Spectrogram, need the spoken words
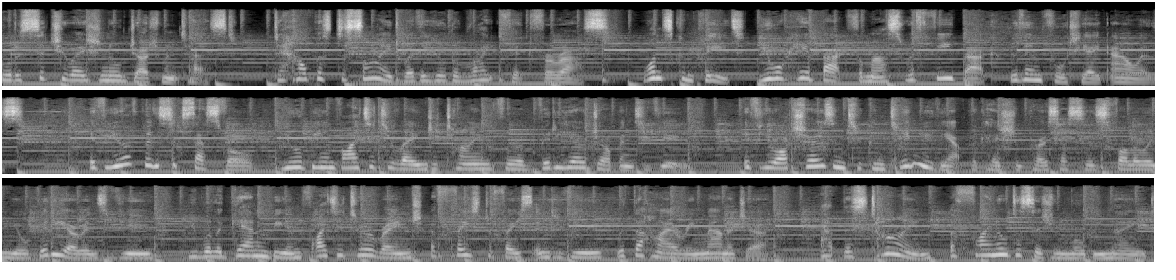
called a situational judgment test to help us decide whether you're the right fit for us. Once complete, you will hear back from us with feedback within 48 hours. If you have been successful, you will be invited to arrange a time for a video job interview. If you are chosen to continue the application processes following your video interview, you will again be invited to arrange a face to face interview with the hiring manager. At this time, a final decision will be made.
